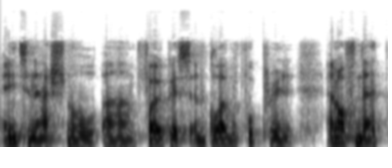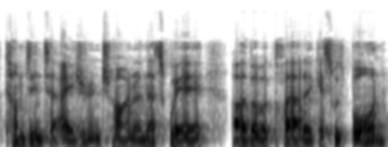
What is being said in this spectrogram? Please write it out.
an international um, focus and a global footprint, and often that comes into Asia and China, and that's where Alibaba Cloud, I guess, was born.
